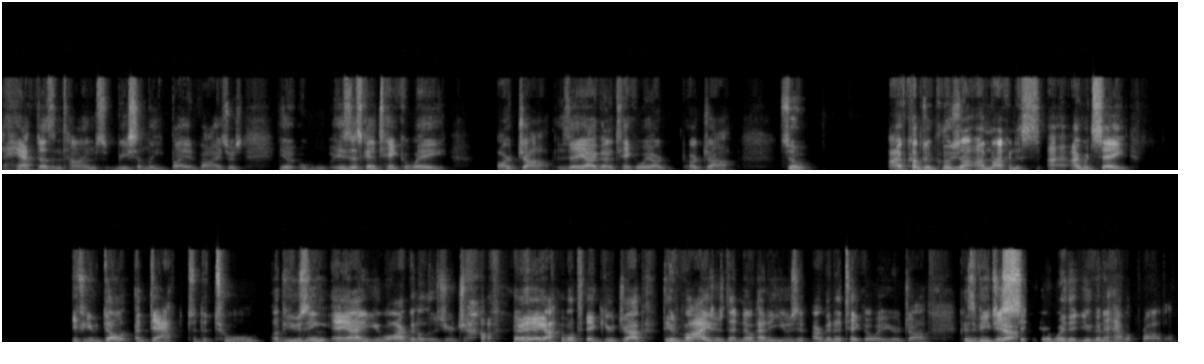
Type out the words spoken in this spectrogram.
a half dozen times recently by advisors. You know, is this going to take away our job? Is AI going to take away our, our job? So I've come to conclusion I'm not going to, I would say, if you don't adapt to the tool of using AI, you are going to lose your job. AI will take your job. The advisors that know how to use it are going to take away your job. Because if you just yeah. sit there with it, you're going to have a problem.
